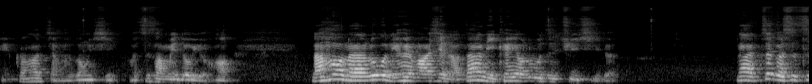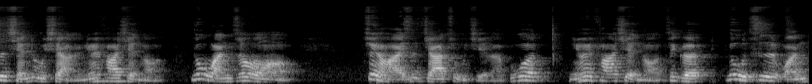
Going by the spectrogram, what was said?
哎刚刚讲的东西，我这上面都有哈。然后呢，如果你会发现了，当然你可以用录制剧集的。那这个是之前录下，你会发现哦，录完之后哦，最好还是加注解啦。不过你会发现哦，这个录制完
